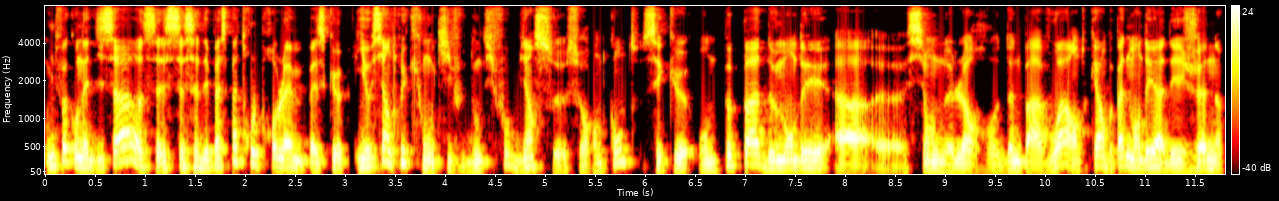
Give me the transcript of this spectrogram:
Une fois qu'on a dit ça, ça, ça, dépasse pas trop le problème parce que il y a aussi un truc dont il faut bien se, se rendre compte, c'est que on ne peut pas demander à euh, si on ne leur donne pas à voir, en tout cas, on peut pas demander à des jeunes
